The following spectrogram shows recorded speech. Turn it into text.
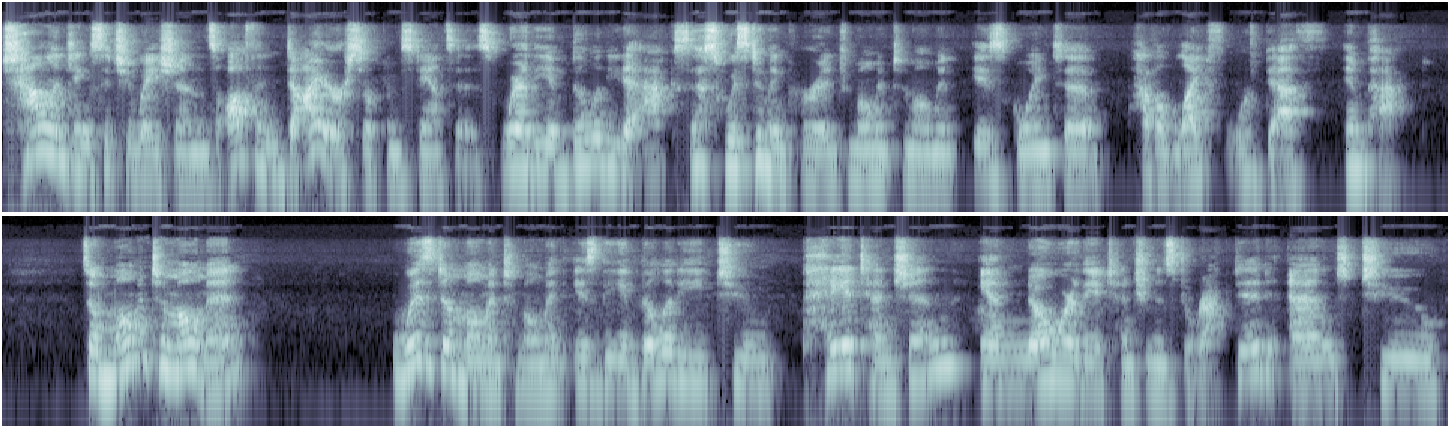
challenging situations, often dire circumstances, where the ability to access wisdom and courage moment to moment is going to have a life or death impact. So, moment to moment, wisdom moment to moment is the ability to pay attention and know where the attention is directed and to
